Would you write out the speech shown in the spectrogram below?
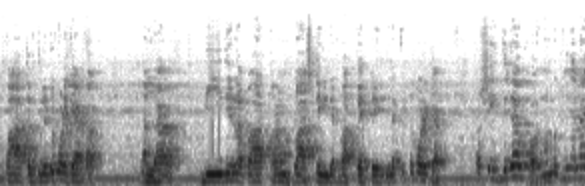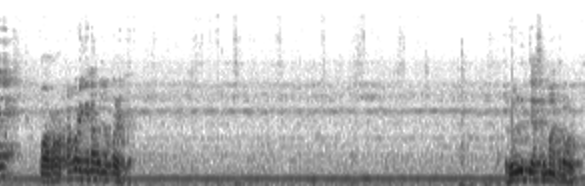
പാത്രത്തിലിട്ട് കുഴക്കാട്ടോ നല്ല വീതിയുള്ള പാത്രം പ്ലാസ്റ്റിക്കിന്റെ ബക്കറ്റ് ഇതിലൊക്കെ ഇട്ട് കുഴക്കാം പക്ഷെ ഇതിലപ്പോ നമുക്കിങ്ങനെ പൊറോട്ട കുഴക്കണ പോലെ കുഴക്കാം ഒരു വ്യത്യാസം മാത്രമേ ഉള്ളൂ.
